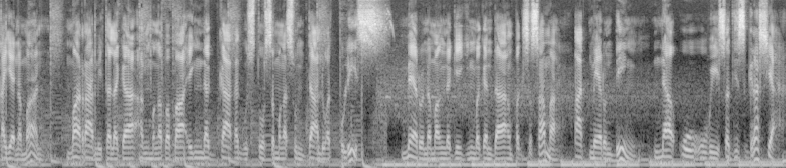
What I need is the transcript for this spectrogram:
Kaya naman, marami talaga ang mga babaeng nagkakagusto sa mga sundalo at pulis. Meron namang nagiging maganda ang pagsasama at meron ding nauuwi sa disgrasya.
